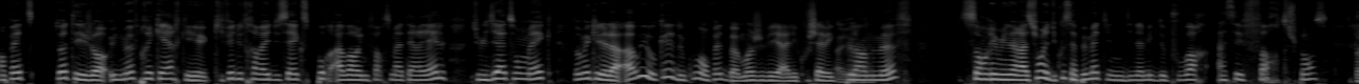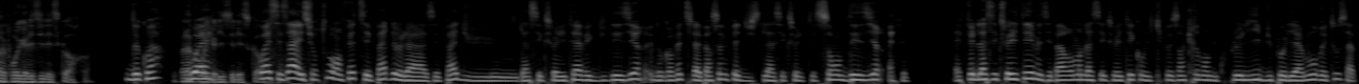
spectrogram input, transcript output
En fait, toi, t'es genre une meuf précaire qui, qui, fait du travail du sexe pour avoir une force matérielle. Tu le dis à ton mec, ton mec il est là, ah oui, ok, du coup, en fait, bah moi je vais aller coucher avec plein de meufs sans rémunération, et du coup, ça peut mettre une dynamique de pouvoir assez forte, je pense. C'est pas là pour égaliser les scores, quoi. De quoi T'es pas là ouais. pour égaliser les scores. Ouais, c'est ça. Et surtout, en fait, c'est pas de la, c'est pas du, de la sexualité avec du désir. Et donc, en fait, si la personne fait de la sexualité sans désir, elle fait, elle fait de la sexualité, mais c'est pas vraiment de la sexualité qui peut s'inscrire dans du couple libre, du polyamour et tout. Ça,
